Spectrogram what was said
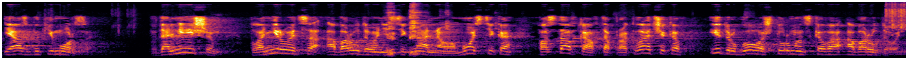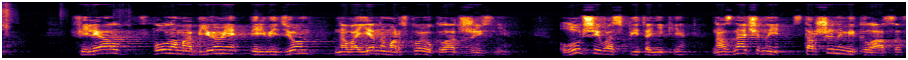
и азбуки Морзе. В дальнейшем планируется оборудование сигнального мостика, поставка автопрокладчиков и другого штурманского оборудования. Филиал в полном объеме переведен на военно-морской уклад жизни. Лучшие воспитанники назначены старшинами классов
